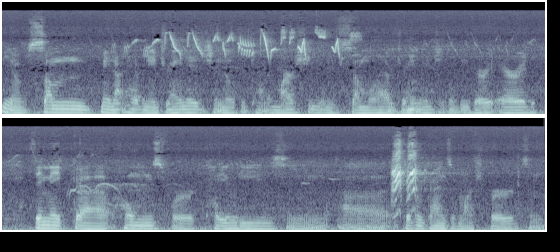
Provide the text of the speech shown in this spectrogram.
you know, some may not have any drainage and they'll be kind of marshy, and some will have drainage and they'll be very arid. They make uh, homes for coyotes and uh, different kinds of marsh birds and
